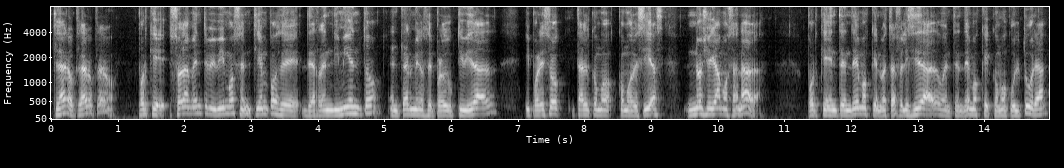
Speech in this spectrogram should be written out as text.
Claro, claro, claro. Porque solamente vivimos en tiempos de, rendimiento en términos de productividad y por eso, tal como, como decías, no llegamos a nada. Porque entendemos que nuestra felicidad o entendemos que como cultura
